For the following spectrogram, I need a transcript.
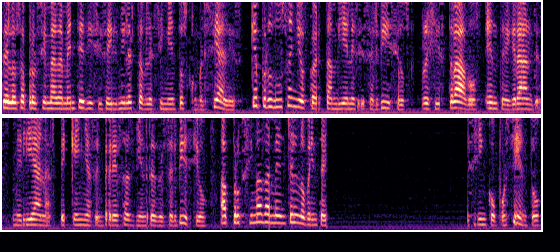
De los aproximadamente 16.000 establecimientos comerciales que producen y ofertan bienes y servicios registrados entre grandes, medianas, pequeñas empresas y entes de servicio, aproximadamente el 95%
